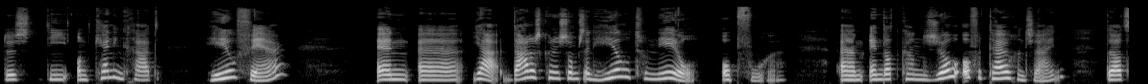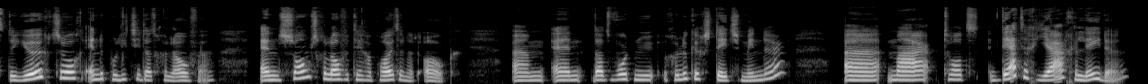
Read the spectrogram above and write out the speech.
Dus die ontkenning gaat heel ver. En ja, daders kunnen soms een heel toneel opvoeren. Um, en dat kan zo overtuigend zijn dat de jeugdzorg en de politie dat geloven. En soms geloven therapeuten het ook. Um, en dat wordt nu gelukkig steeds minder. Uh, maar tot 30 jaar geleden,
